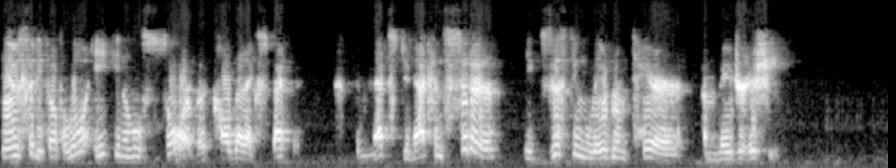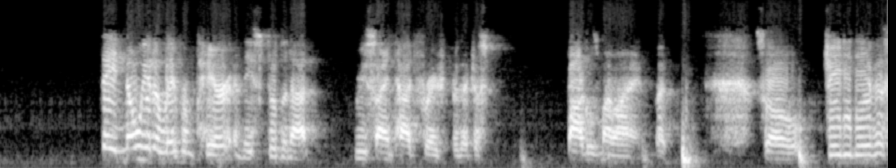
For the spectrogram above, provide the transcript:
Davis said he felt a little achy and a little sore, but called that expected. The Mets do not consider the existing labrum tear a major issue. They know he had a labrum tear, and they still do not re-sign Todd Frazier. That just boggles my mind. But so J.D. Davis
